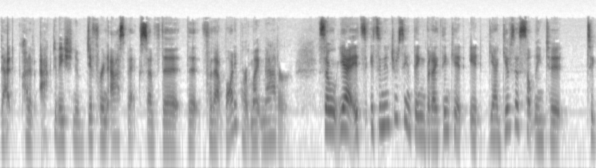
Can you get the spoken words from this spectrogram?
that kind of activation of different aspects of the, the for that body part might matter. So yeah, it's it's an interesting thing, but I think it it yeah gives us something to to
